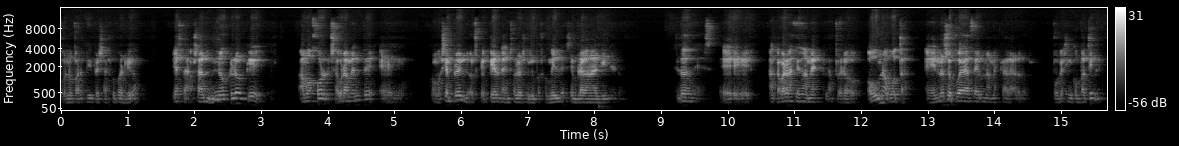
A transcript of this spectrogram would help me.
Pues no participes en Superliga. Ya está. O sea, no creo que, a lo mejor, seguramente, eh, como siempre, los que pierden son los equipos humildes, siempre ganan el dinero. Entonces, eh, acabarán haciendo una mezcla, pero, o una u otra. Eh, no se puede hacer una mezcla de las dos porque es incompatible.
